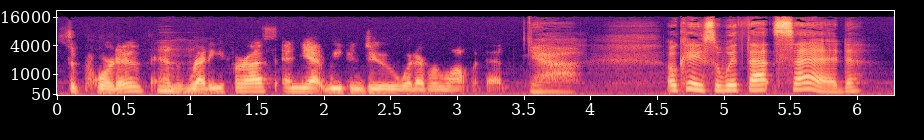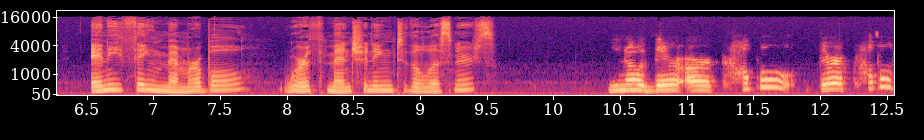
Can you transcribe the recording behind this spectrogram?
supportive and mm-hmm. ready for us, and yet we can do whatever we want with it. Yeah. Okay, so with that said, anything memorable worth mentioning to the listeners? you know there are a couple there are a couple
